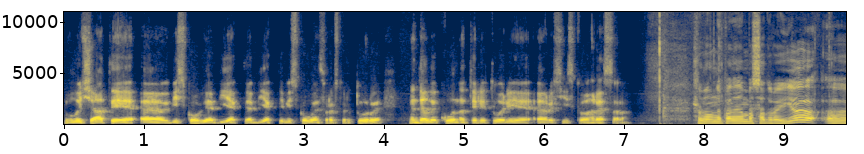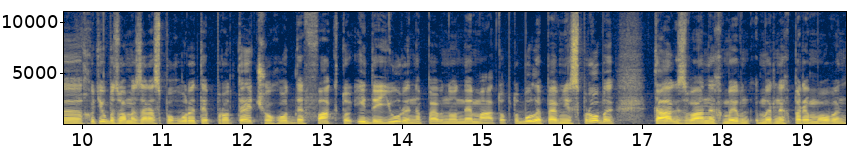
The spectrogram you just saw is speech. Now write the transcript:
влучати е, військові об'єкти, об'єкти військової інфраструктури недалеко на території е, російського агресора. Шановний пане амбасадоре, я е, хотів би з вами зараз поговорити про те, чого де-факто і де юре, напевно, нема. Тобто були певні спроби так званих мир- мирних перемовин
